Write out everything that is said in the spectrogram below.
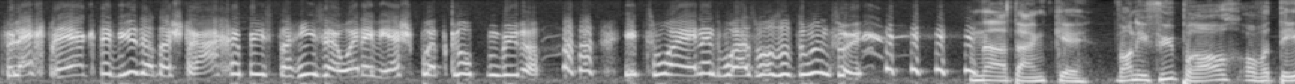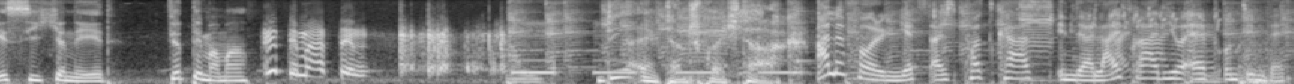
vielleicht reaktiviert ja der Strache bis dahin seine alte Wehrsportgruppen wieder. Jetzt wo er nicht weiß, was er tun soll. Na, danke. Wenn ich viel brauch, aber das sicher nicht. Vierte Mama. Bitte, Martin. Der Elternsprechtag. Alle Folgen jetzt als Podcast in der Live-Radio-App und im Web.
